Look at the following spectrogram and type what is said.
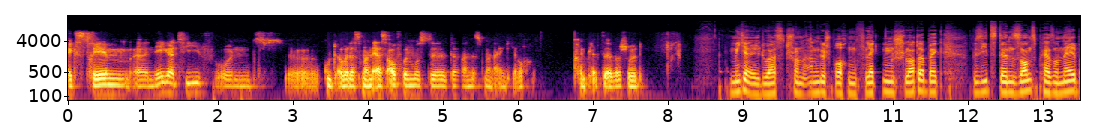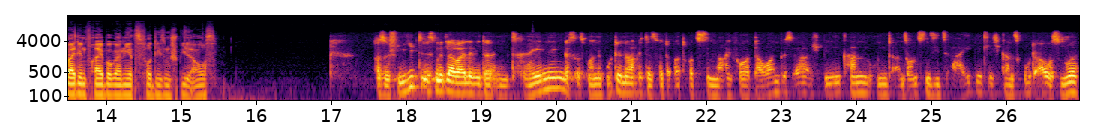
extrem äh, negativ und äh, gut, aber dass man erst aufholen musste, daran ist man eigentlich auch komplett selber schuld. Michael, du hast schon angesprochen, Flecken, Schlotterbeck. Wie sieht es denn sonst personell bei den Freiburgern jetzt vor diesem Spiel aus? Also Schmid ist mittlerweile wieder im Training. Das ist mal eine gute Nachricht. Das wird aber trotzdem nach wie vor dauern, bis er spielen kann. Und ansonsten sieht es eigentlich ganz gut aus. Nur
